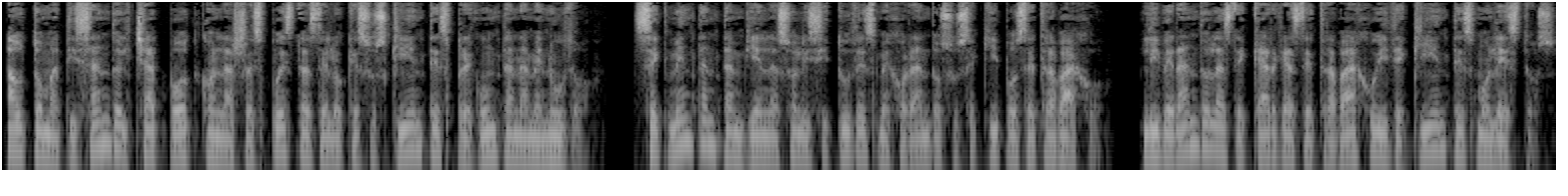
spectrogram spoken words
automatizando el chatbot con las respuestas de lo que sus clientes preguntan a menudo. Segmentan también las solicitudes mejorando sus equipos de trabajo, liberándolas de cargas de trabajo y de clientes molestos,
